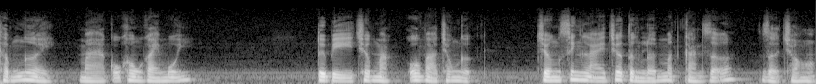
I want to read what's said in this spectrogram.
Thấm người mà cũng không gai mũi. Tôi bị trương mặc ôm vào trong ngực, Trường sinh lại chưa từng lớn mật cản rỡ, Giở trò.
